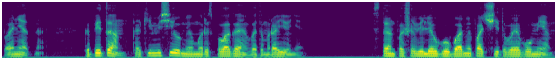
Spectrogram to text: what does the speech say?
Понятно. «Капитан, какими силами мы располагаем в этом районе?» Стэн пошевелил губами, подсчитывая в уме.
